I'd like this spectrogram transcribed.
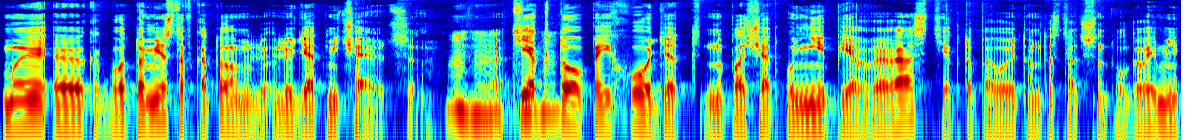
Мы э, как бы вот то место, в котором люди отмечаются. Uh-huh, те, uh-huh. кто приходят на площадку не первый раз, те, кто проводит там достаточно долго времени,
